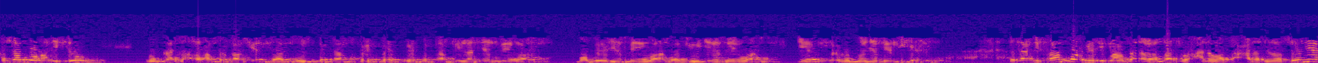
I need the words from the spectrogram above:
Kesombongan itu bukanlah orang berpakaian bagus, bertampilan yang mewah, mobilnya mewah, bajunya mewah, dia rumahnya mewah. Tetapi sombong yang dimaukan oleh Allah Subhanahu wa taala dan Rasulnya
